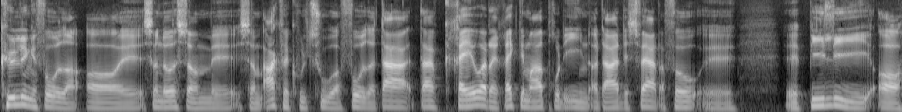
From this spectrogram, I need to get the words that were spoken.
Kyllingefoder og øh, sådan noget som, øh, som akvakulturfoder, der, der kræver det rigtig meget protein, og der er det svært at få øh, øh billige og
